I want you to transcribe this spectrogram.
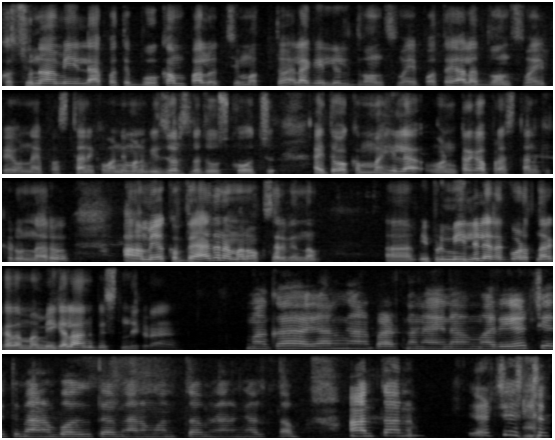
ఒక సునామీ లేకపోతే భూకంపాలు వచ్చి మొత్తం ఎలాగే ఇల్లులు ధ్వంసం అయిపోతాయి. అలా ధ్వంసం అయిపోయి ఉన్నాయి ప్రస్తుతానికి అవన్నీ మనం విజువల్స్లో చూసుకోవచ్చు. అయితే ఒక మహిళ ఒంటరిగా ప్రస్తుతానికి ఇక్కడ ఉన్నారు. ఆమె యొక్క వేదన మనం ఒకసారి విందాం. ఇప్పుడు మీ ఇల్లు ఎరగొడుతున్నారు కదమ్మా మీకు ఎలా అనిపిస్తుంది ఇక్కడ? మాకు ఏం కనపడుతున్నాయి ఆయన మరి ఏడు చేతి మనం బతుకుతాం మనం వంతాం మనం వెళ్తాం అంతా ఏడు చేస్తాం.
